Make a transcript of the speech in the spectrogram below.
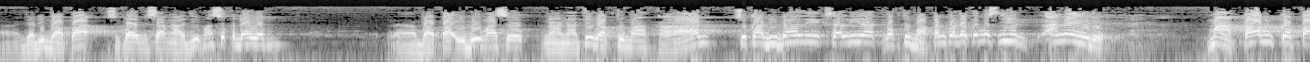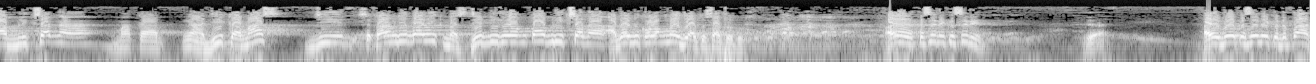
Nah, jadi bapak supaya bisa ngaji masuk ke dalam. Nah, bapak ibu masuk. Nah nanti waktu makan suka dibalik. Saya lihat waktu makan pada ke masjid aneh itu makam ke publik sana, maka ngaji ke masjid. Sekarang dibalik masjid di ruang publik sana, ada di kolong meja itu satu tuh. Ayo ke sini ke sini. Ya. Ayo bawa ke sini ke depan.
